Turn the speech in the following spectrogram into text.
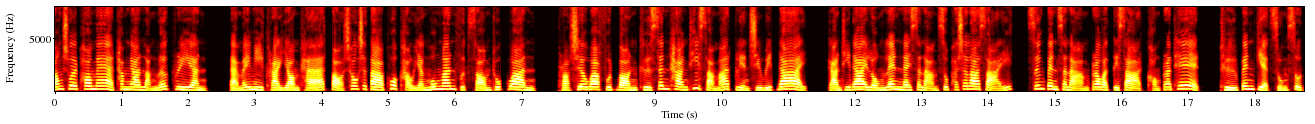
ต้องช่วยพ่อแม่ทำงานหลังเลิกเรียน แต่ไม่มีใครยอมแพ้ต่อโชคชะตาพวกเขายังมุ่งมั่นฝึกซ้อมทุกวัน ราะเชื่อว่าฟุตบอลคือเส้นทางที่สามารถเปลี่ยนชีวิตได้ การที่ได้ลงเล่นในสนามสุพัชลาไสยซึ่งเป็นสนามประวัติศาสตร์ของประเทศ ถือเป็นเกียรติสูงสุด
